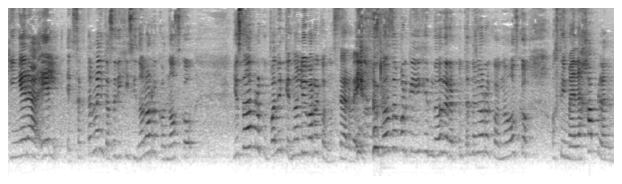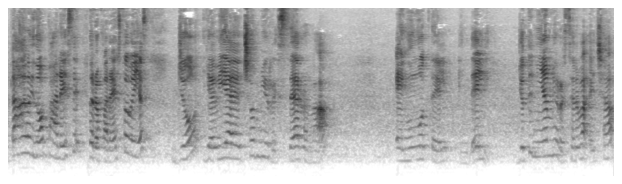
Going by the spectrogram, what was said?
quién era él exactamente. O sea, dije, si no lo reconozco, yo estaba preocupada de que no lo iba a reconocer, ¿veis? No sé por qué dije, no, de repente no lo reconozco, o si me deja plantada y no aparece. Pero para esto, veías, yo ya había hecho mi reserva en un hotel en Delhi. Yo tenía mi reserva hecha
